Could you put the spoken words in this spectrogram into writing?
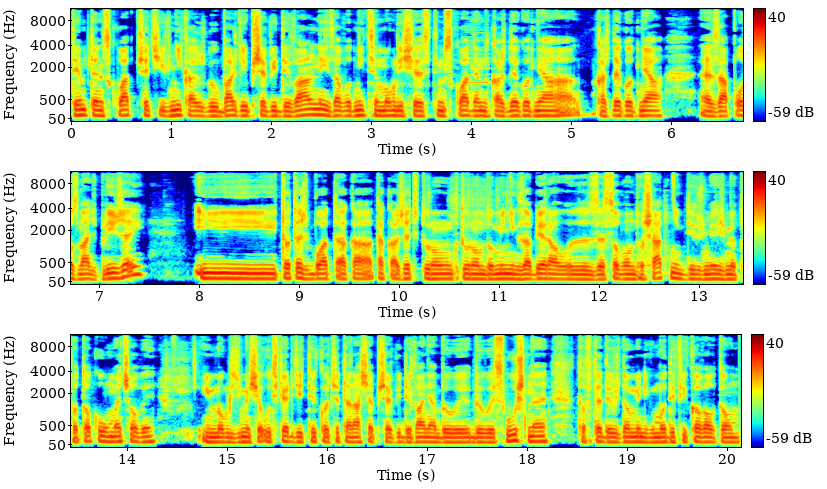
tym ten skład przeciwnika już był bardziej przewidywalny i zawodnicy mogli się z tym składem każdego dnia, każdego dnia e, zapoznać bliżej. I to też była taka, taka rzecz, którą, którą Dominik zabierał ze sobą do szatni, gdy już mieliśmy protokół meczowy i mogliśmy się utwierdzić tylko, czy te nasze przewidywania były, były słuszne, to wtedy już Dominik modyfikował tą,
